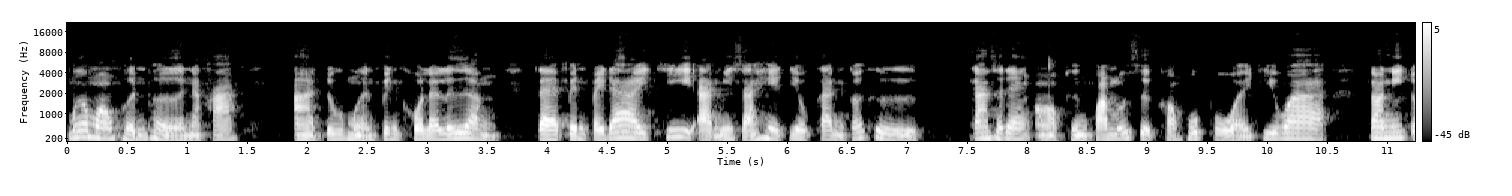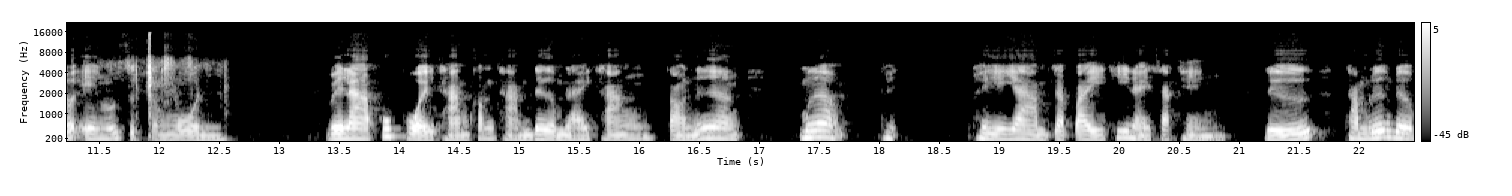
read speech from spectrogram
เมื่อมองเผินๆนะคะ อาจดูเหมือนเป็นคนละเรื่อง แต่เป็นไปได้ที่อาจมีสาเหตุเดียวกันก็คือ การแสดงออกถึงความรู้สึกของผู้ป่วยที่ว่าตอนนี้ตัวเองรู้สึกกังวล เวลาผู้ป่วยถามคำถามเดิมหลายครั้งต่อเนื่อง เมื่อพยายามจะไปที่ไหนสักแห่ง หรือทำเรื่องเดิม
